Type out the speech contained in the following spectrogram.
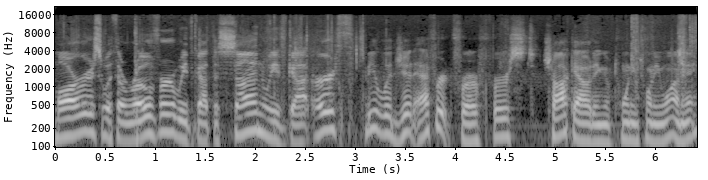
Mars with a rover. We've got the sun. We've got Earth. Pretty legit effort for our first chalk outing of 2021, eh?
